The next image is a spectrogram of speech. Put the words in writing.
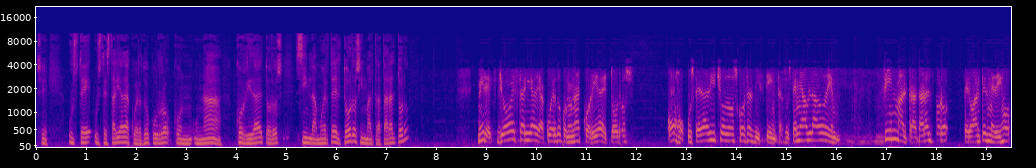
Sí. ¿Usted, ¿Usted estaría de acuerdo, Curro, con una corrida de toros sin la muerte del toro, sin maltratar al toro? Mire, yo estaría de acuerdo con una corrida de toros. Ojo, usted ha dicho dos cosas distintas. Usted me ha hablado de sin maltratar al toro, pero antes me dijo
